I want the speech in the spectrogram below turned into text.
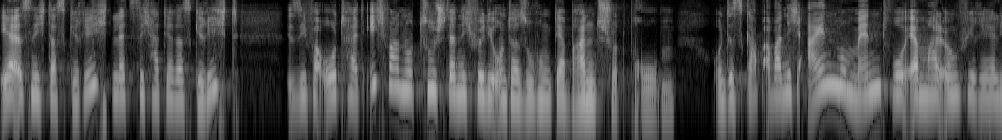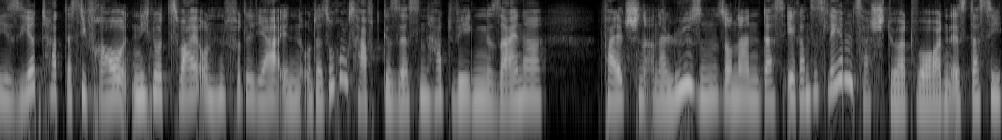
er ist nicht das Gericht. Letztlich hat ja das Gericht sie verurteilt. Ich war nur zuständig für die Untersuchung der Brandschutzproben. Und es gab aber nicht einen Moment, wo er mal irgendwie realisiert hat, dass die Frau nicht nur zwei und ein Vierteljahr in Untersuchungshaft gesessen hat wegen seiner falschen Analysen, sondern dass ihr ganzes Leben zerstört worden ist, dass sie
